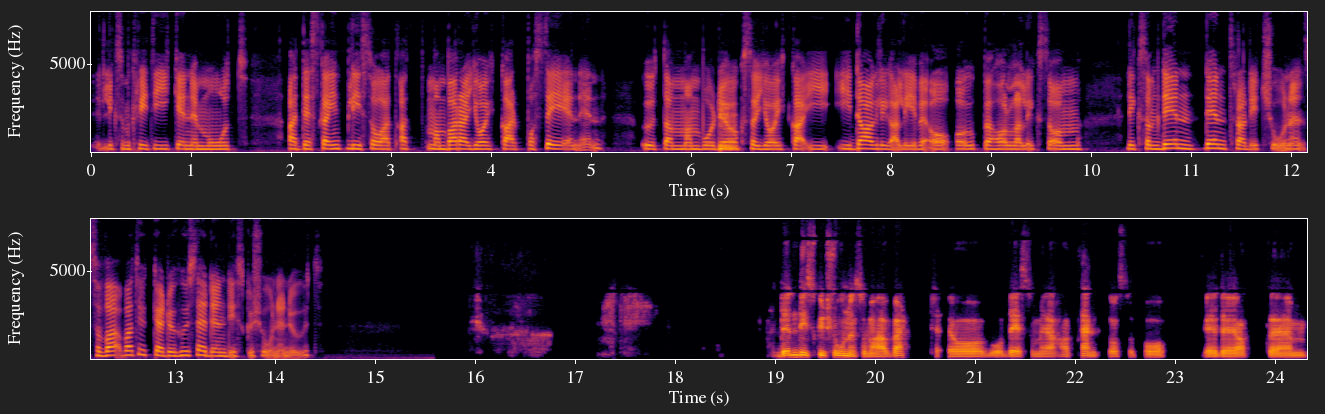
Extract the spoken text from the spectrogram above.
liksom kritiken emot att det ska inte bli så att, att man bara jojkar på scenen utan man borde mm. också jojka i, i dagliga livet och, och uppehålla liksom, liksom den, den traditionen. Så vad, vad tycker du, hur ser den diskussionen ut? den diskussionen som har varit och, och, det som jag har tänkt också på är det att um,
